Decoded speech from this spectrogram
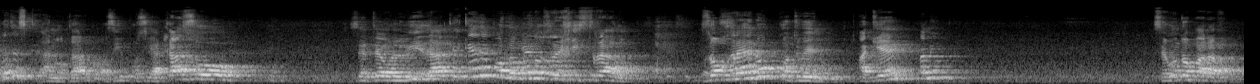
¿Puedes anotarlo así por si acaso se te olvida? Que quede por lo menos registrado. Zohrenu Kotvenu. ¿A quién? A mí. Segundo párrafo.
